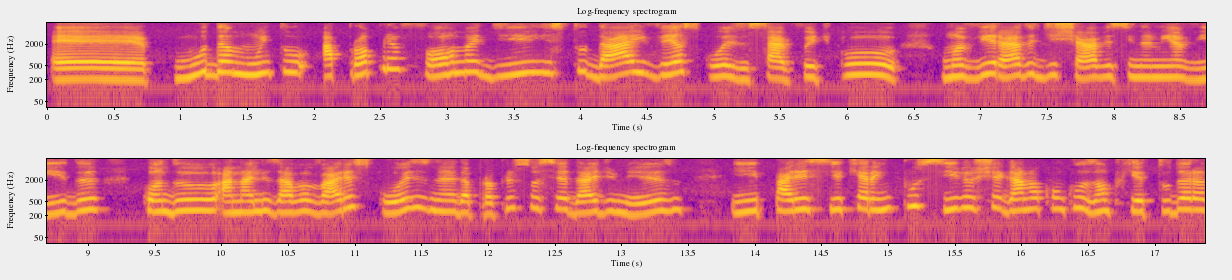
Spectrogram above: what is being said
é, muda muito a própria forma de estudar e ver as coisas, sabe? Foi tipo uma virada de chave assim na minha vida quando analisava várias coisas, né, da própria sociedade mesmo e parecia que era impossível chegar numa conclusão, porque tudo era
